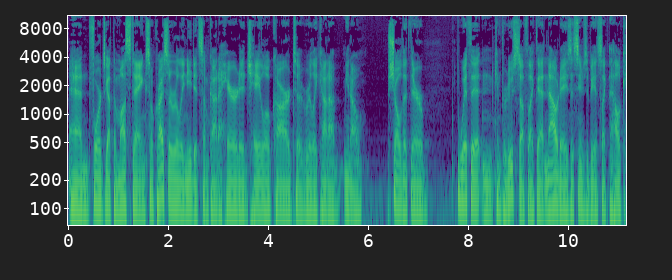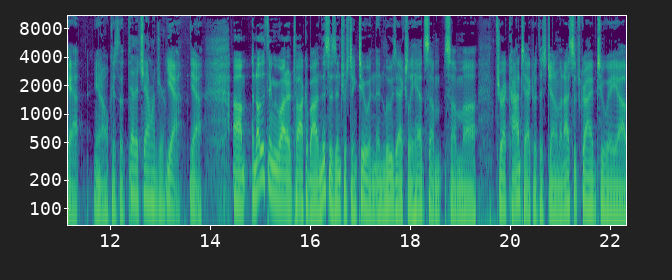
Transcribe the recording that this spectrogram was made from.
and Ford's got the Mustang. So Chrysler really needed some kind of heritage halo car to really kind of you know show that they're with it and can produce stuff like that. Nowadays, it seems to be it's like the Hellcat you know, because the, yeah the Challenger. Yeah, yeah. Um, another thing we wanted to talk about, and this is interesting too, and, and Lou's actually had some some uh, direct contact with this gentleman. I subscribe to a. Uh,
